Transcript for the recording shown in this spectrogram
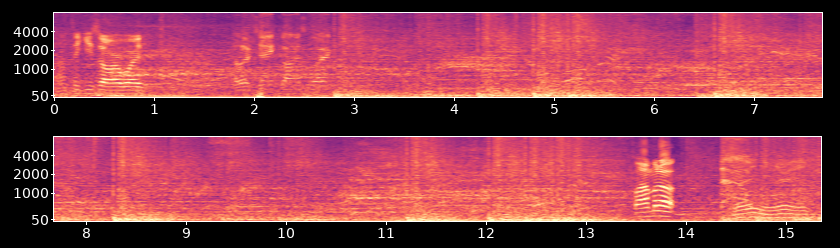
I don't think he's our way. Another tank on his way. Climbing up. There. There he is.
